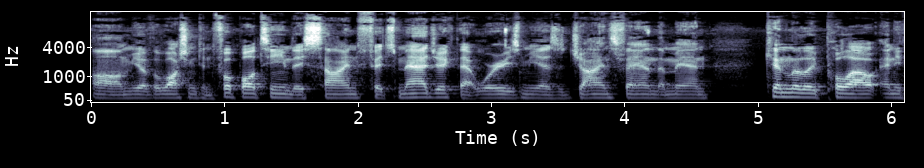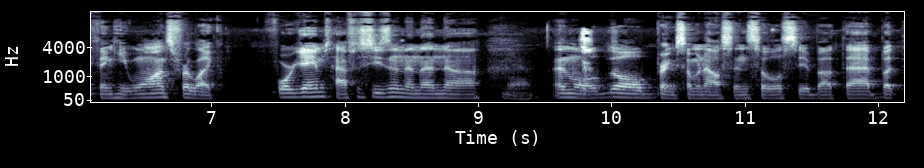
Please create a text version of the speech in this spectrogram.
Um, you have the Washington football team. They signed Fitz Magic. That worries me as a Giants fan. The man can literally pull out anything he wants for like four games, half a season, and then uh, Yeah. and we'll they'll bring someone else in. So we'll see about that. But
